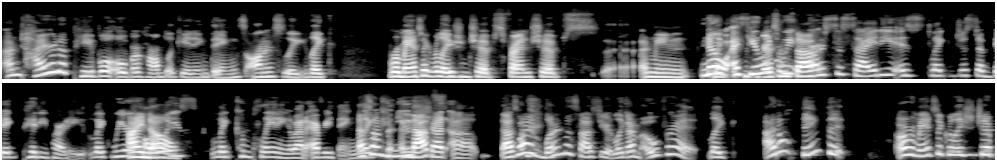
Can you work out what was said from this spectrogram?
I'm tired of people overcomplicating things, honestly. Like romantic relationships, friendships. I mean No, like, I feel like we stuff. our society is like just a big pity party. Like we are I know. always like complaining about everything. That's like, can you shut up? That's why I've learned this past year. Like I'm over it. Like I don't think that a romantic relationship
